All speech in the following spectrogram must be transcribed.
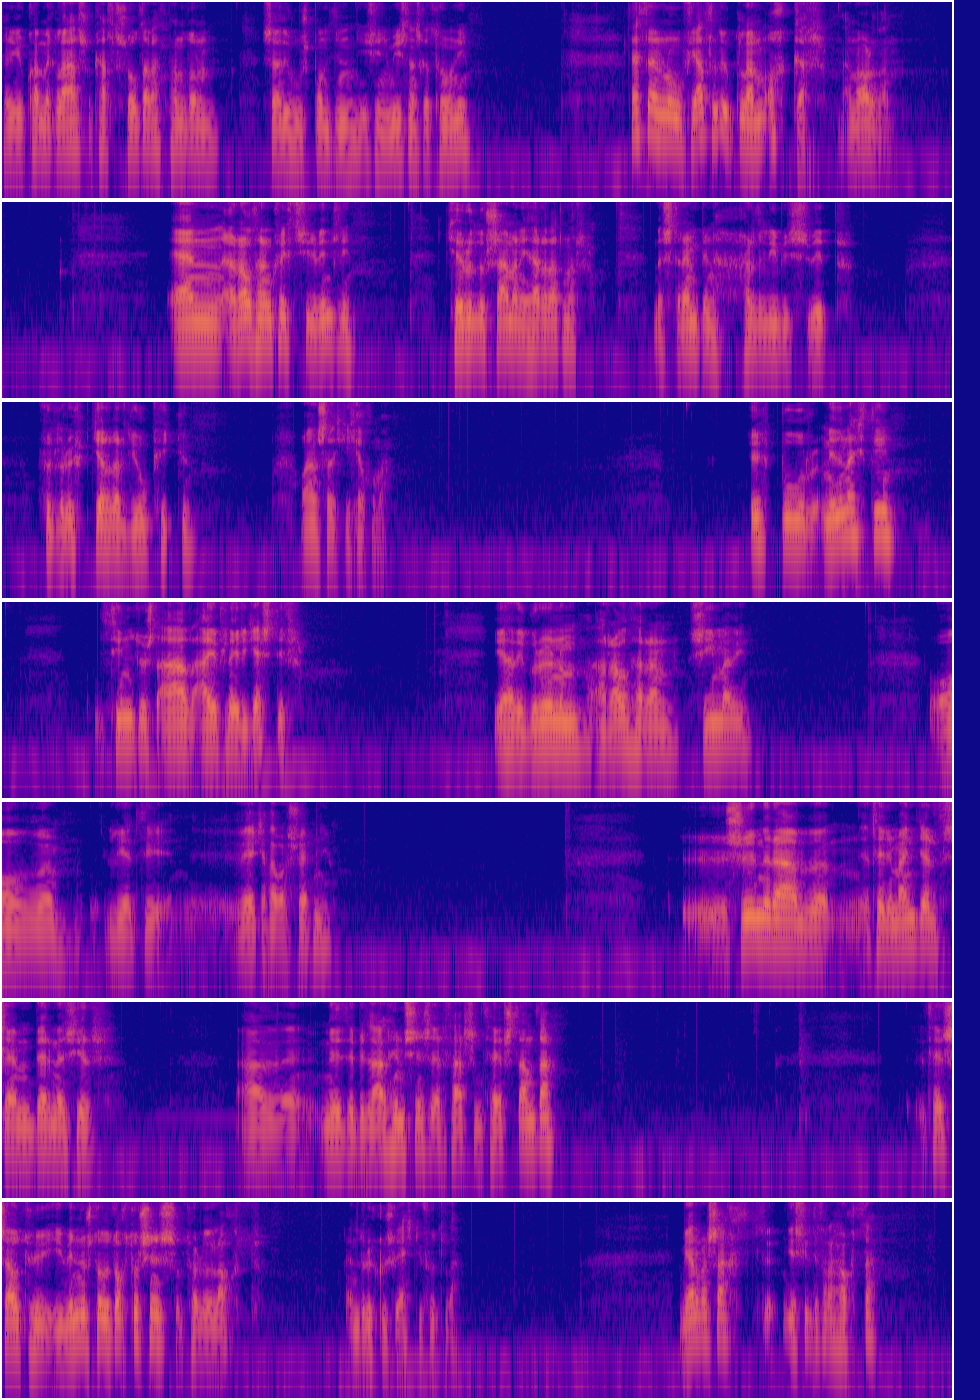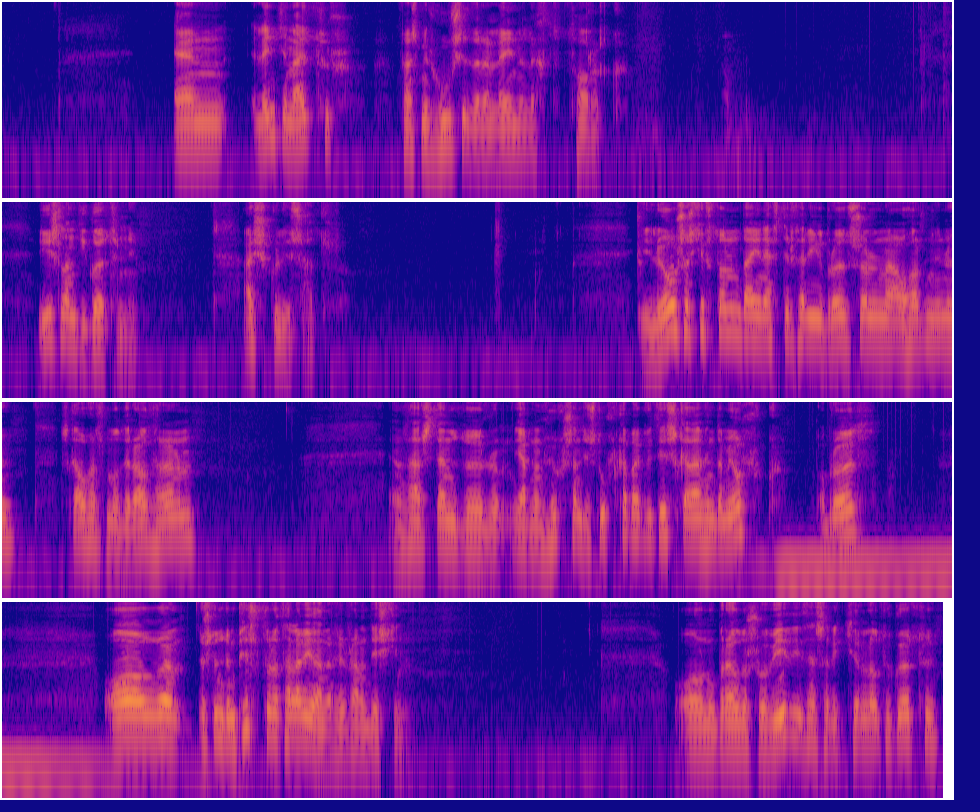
Þegar ég kom með glas og kallt sódavatn handunum, sagði húsbóndin í sínum íslenska tóni. Þetta er nú fjalluglan okkar að norðan. En ráðhæran kveikt sér í vindli, kyrður saman í herðarnar, með strempin harðlífis svip, fullur uppgerðar djúphyggju og ansað ekki hjá koma. Upp úr miðnætti týndust að æfleiri gestir. Ég hafi grunum að ráðherran símaði og um, leti vekja þá að svefni. Sumir af um, þeirri manngjörð sem ber með sér að miðdebil alheimsins er þar sem þeir standa. Þeir sátu í vinnustofu doktorsins og töluðu lágt en drukku svo ekki fulla. Mér var sagt ég skildi fara að hátta en lengi nætur fannst mér húsið vera leinilegt torg. Ísland í götunni, æskulíðshöll. Í ljósaskiptunum daginn eftir fer ég í bröðsöluna á horninu, skáhald móti ráðherranum, en þar stendur jafnan hugsandi stúlkabæk við disk að afhenda mjölk og bröð og um, stundum piltur að tala við hana fyrir framann diskin. Og nú bregður svo við í þessari kyrlátu götu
